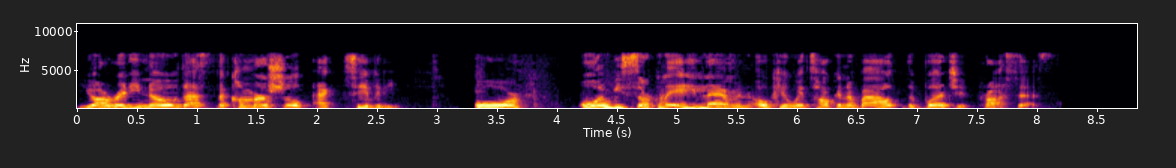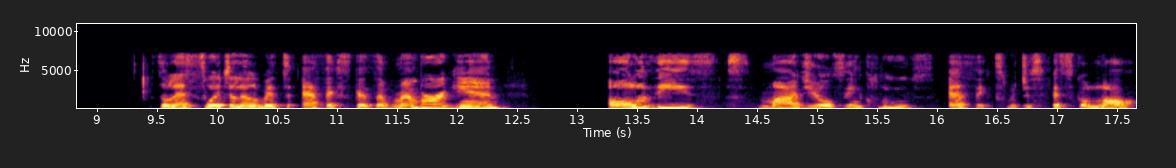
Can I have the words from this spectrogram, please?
you already know that's the commercial activity. Or OMB Circular A11, okay, we're talking about the budget process. So let's switch a little bit to ethics because remember again, all of these modules includes ethics, which is fiscal law.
